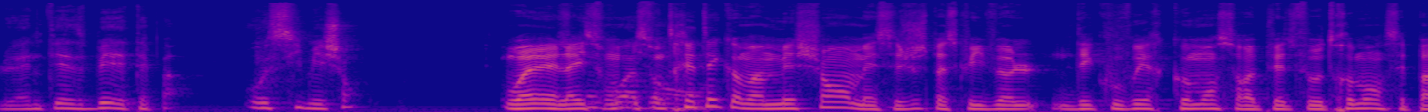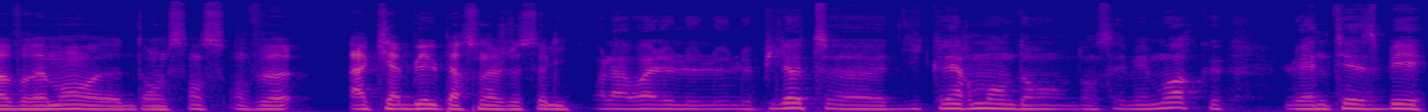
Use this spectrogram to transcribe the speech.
le NTSB n'était pas aussi méchant. Ouais, là, ils sont, ils traités comme un méchant, mais c'est juste parce qu'ils veulent découvrir comment ça aurait pu être fait autrement. C'est pas vraiment euh, dans le sens, on veut accabler le personnage de Sully. Voilà, ouais, le, le- le pilote euh, dit clairement dans, dans ses mémoires que le NTSB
